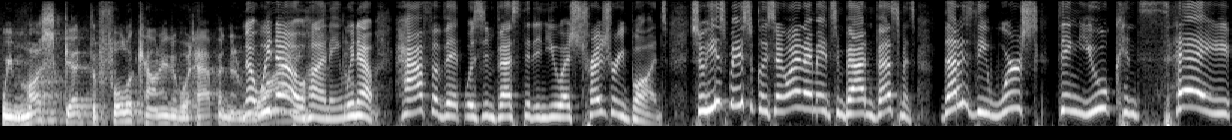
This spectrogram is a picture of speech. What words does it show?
We must get the full accounting of what happened and No, we know, honey. We know. Half of it was invested in U.S. Treasury bonds. So he's basically saying, well, I made some bad investments. That is the worst thing you can say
